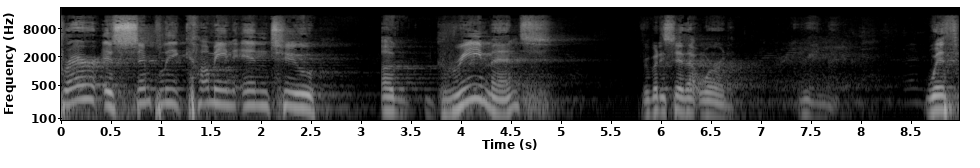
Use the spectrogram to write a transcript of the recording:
Prayer is simply coming into agreement. Everybody say that word. Agreement. With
